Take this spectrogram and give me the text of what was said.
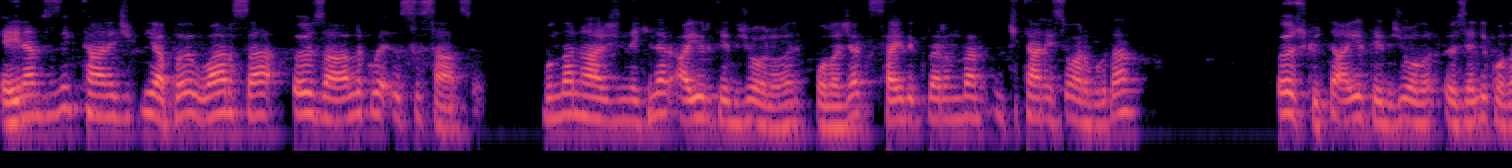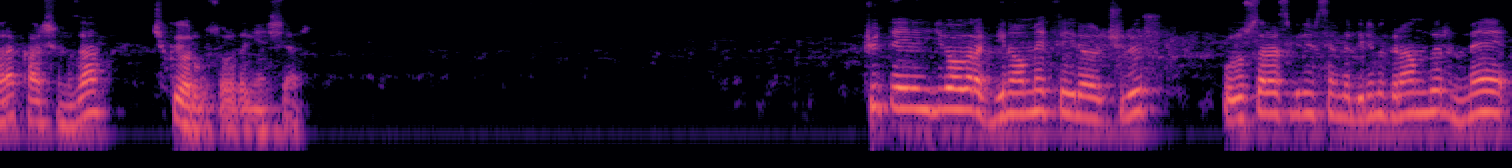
eylemsizlik tanecikli yapı, varsa öz ağırlık ve ısı sahası. Bunların haricindekiler ayırt edici olacak. Saydıklarından iki tanesi var burada. Öz kütle ayırt edici özellik olarak karşımıza çıkıyor bu soruda gençler. Kütle ile ilgili olarak dinamometre ile ölçülür. Uluslararası bilim sisteminde birimi gramdır. M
